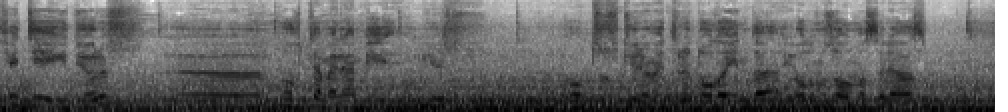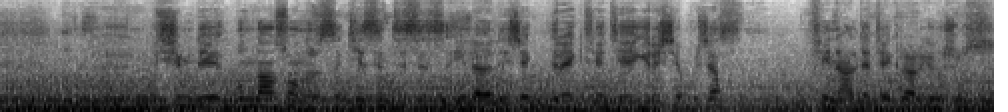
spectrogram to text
Fethiye'ye gidiyoruz. Ee, muhtemelen bir 130 kilometre dolayında yolumuz olması lazım. Şimdi bundan sonrası kesintisiz ilerleyecek. Direkt Fethiye'ye giriş yapacağız. Finalde tekrar görüşürüz.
